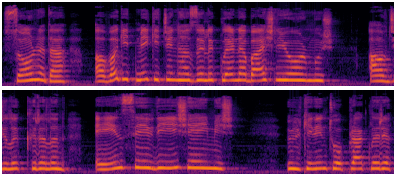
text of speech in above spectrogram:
Sonra da ava gitmek için hazırlıklarına başlıyormuş. Avcılık kralın en sevdiği şeymiş. Ülkenin toprakları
